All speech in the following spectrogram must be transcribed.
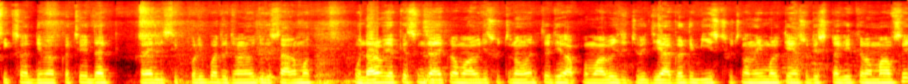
શિક્ષણ નિયમ કચેરી દ્વારા કરાયેલી શિક- પર જણાવ્યું છે કે શાળામાં ઉનાળુ વેકેશન જાહેર કરવામાં આવેલી સૂચનાઓ અંતથી આપવામાં આવેલ છે. જે આગળથી બીજી સૂચના નહીં મળે ત્યાં સુધી સ્થગિત કરવામાં આવશે.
